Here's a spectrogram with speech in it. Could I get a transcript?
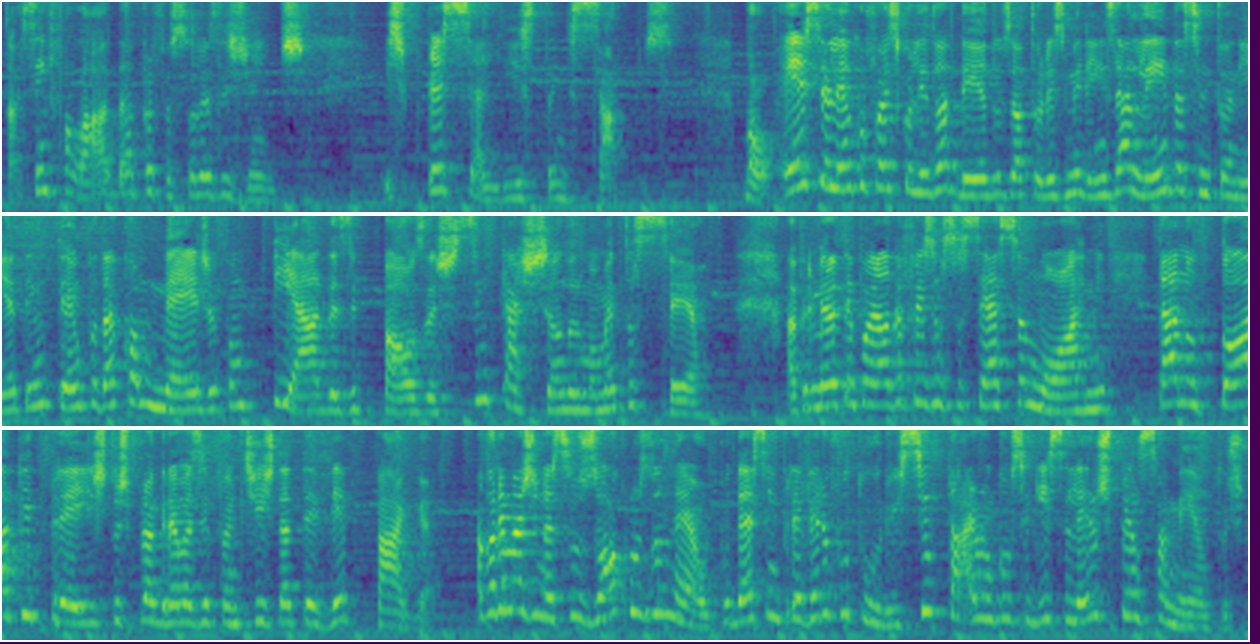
Ah, sem falar da professora exigente, especialista em sapos. Bom, esse elenco foi escolhido a dedo, os atores mirins, além da sintonia, tem o tempo da comédia, com piadas e pausas se encaixando no momento certo. A primeira temporada fez um sucesso enorme, tá no top 3 dos programas infantis da TV paga. Agora imagina se os óculos do Neo pudessem prever o futuro e se o Tyron conseguisse ler os pensamentos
